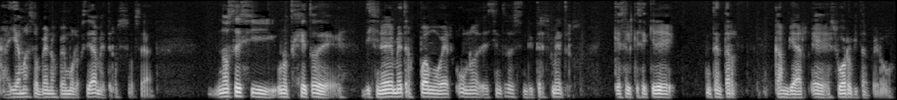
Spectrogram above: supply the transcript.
allá más o menos vemos los diámetros, o sea, no sé si un objeto de 19 metros pueda mover uno de 163 metros, que es el que se quiere intentar cambiar eh, su órbita, pero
